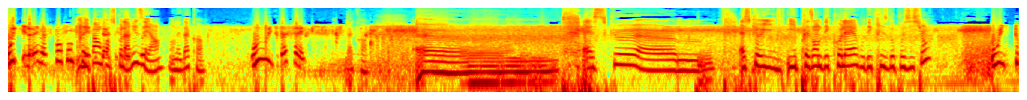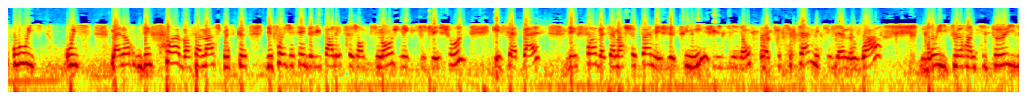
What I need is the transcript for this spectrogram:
Oui, il arrive à se concentrer. Il n'est pas encore scolarisé, hein. On est d'accord. Oui, oui, tout à fait. D'accord. Euh, est-ce que, euh, est-ce qu'il il présente des colères ou des crises d'opposition? Oui, oui, oui. Mais alors, des fois, ben, ça marche parce que des fois, j'essaie de lui parler très gentiment, je lui explique les choses et ça passe. Des fois, ben, ça marche pas, mais je le punis. Je lui dis non, tu te calmes et tu viens me voir. Bon, il pleure un petit peu, il,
